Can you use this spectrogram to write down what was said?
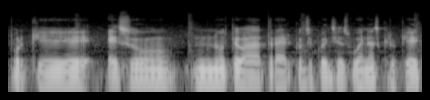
porque eso no te va a traer consecuencias buenas. Creo que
